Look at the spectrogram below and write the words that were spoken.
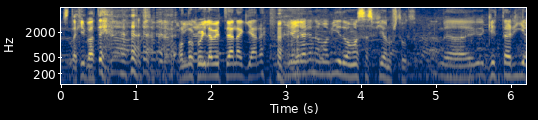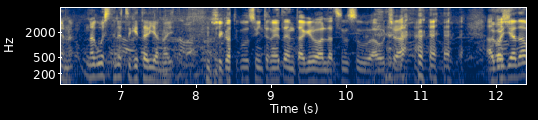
Ez dakit bate. Ondoko hilabetean agian. Irailaren amabi edo amazazpian uste dut. Uh, getarian, nago ez denetze getarian, bai. Sekatuko duzu interneten eta gero aldatzen duzu hautsa. Ego egia da,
